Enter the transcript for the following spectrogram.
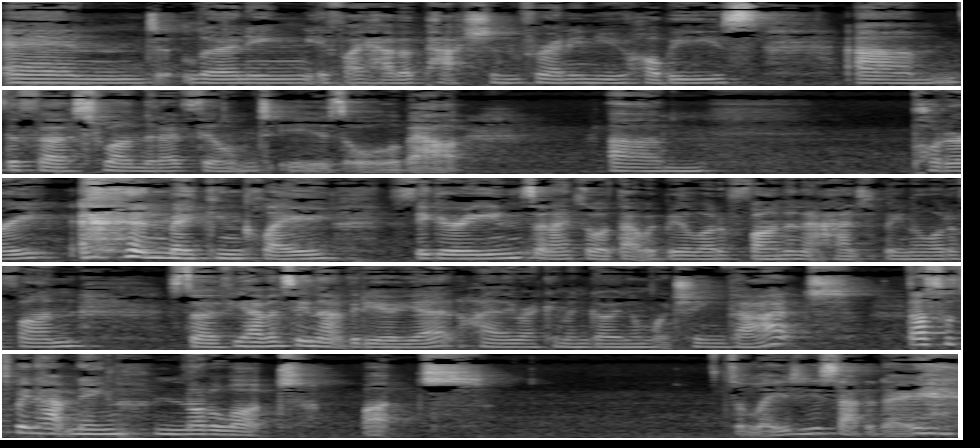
and learning if I have a passion for any new hobbies. Um, the first one that I've filmed is all about um, pottery and making clay figurines and I thought that would be a lot of fun and it has been a lot of fun. So if you haven't seen that video yet, highly recommend going and watching that. That's what's been happening, not a lot but it's a lazy Saturday.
